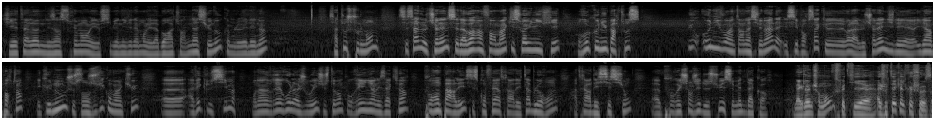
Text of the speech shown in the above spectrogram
qui étalonnent les instruments et aussi bien évidemment les laboratoires nationaux comme le LNE. Ça touche tout le monde. C'est ça le challenge, c'est d'avoir un format qui soit unifié, reconnu par tous, au niveau international et c'est pour ça que voilà, le challenge est, important et que nous, je, suis convaincu, euh, avec le CIM, on a un vrai rôle à jouer justement pour réunir les acteurs, pour en parler. C'est ce qu'on fait à travers des tables rondes, à travers des sessions, euh, pour échanger dessus et se mettre d'accord. Maglone Chambon, vous souhaitiez euh, ajouter quelque chose?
